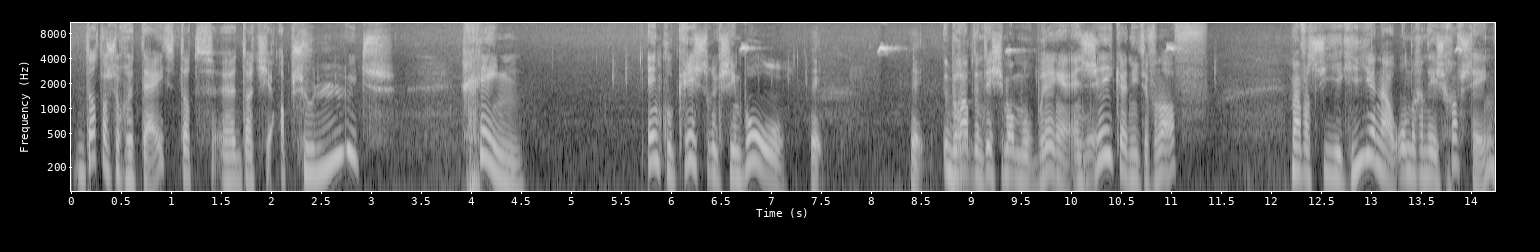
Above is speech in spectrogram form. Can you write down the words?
dat was toch de tijd dat, uh, dat je absoluut geen enkel christelijk symbool... Nee. Nee. überhaupt een testament mocht brengen. En nee. zeker niet ervan af. Maar wat zie ik hier nou onderaan deze grafsteen?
